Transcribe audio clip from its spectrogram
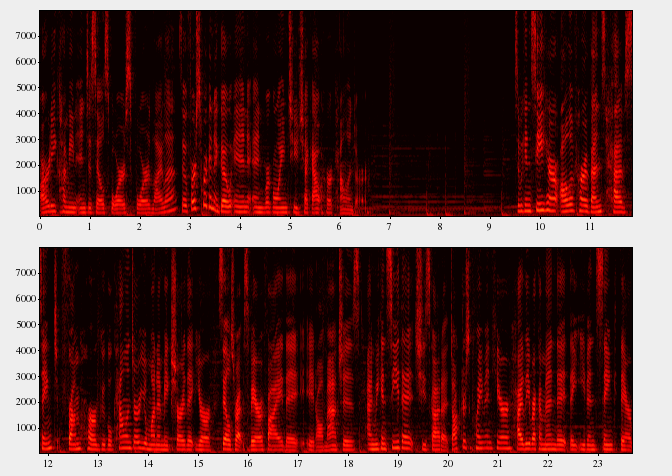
already coming into Salesforce for Lila. So first we're gonna go in and we're going to check out her calendar. So we can see here all of her events have synced from her Google Calendar. You'll want to make sure that your sales reps verify that it all matches. And we can see that she's got a doctor's appointment here. Highly recommend that they even sync their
